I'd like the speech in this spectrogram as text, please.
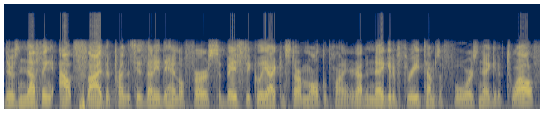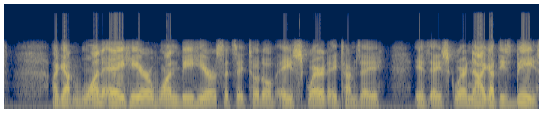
There's nothing outside the parentheses that I need to handle first. So basically, I can start multiplying. I got a negative 3 times a 4 is negative 12. I got 1a here, 1b here, so it's a total of a squared. a times a is a squared. Now I got these b's,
